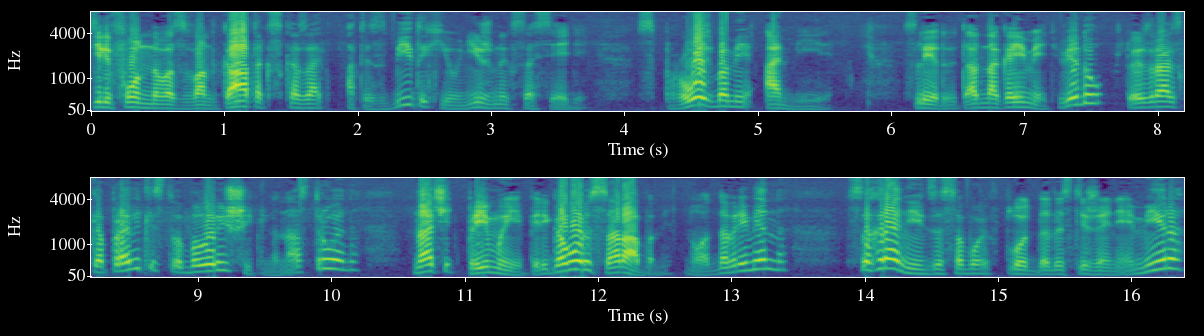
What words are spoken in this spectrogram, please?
телефонного звонка, так сказать, от избитых и униженных соседей с просьбами о мире. Следует, однако, иметь в виду, что израильское правительство было решительно настроено начать прямые переговоры с арабами, но одновременно сохранить за собой, вплоть до достижения мира,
